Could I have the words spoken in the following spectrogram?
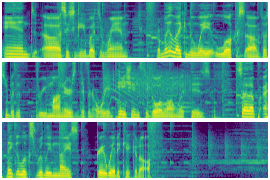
and uh, 16 gigabytes of RAM. But I'm really liking the way it looks, um, especially with the three monitors and different orientations to go along with his setup. I think it looks really nice. Great way to kick it off.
